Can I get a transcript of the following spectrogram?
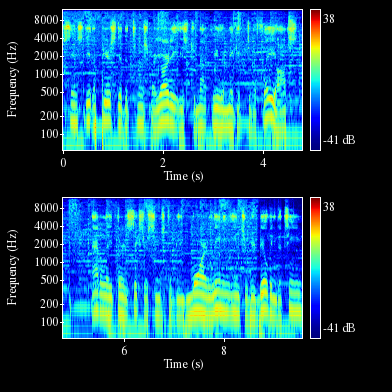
since it appears that the team's priority is to not really make it to the playoffs, Adelaide 36ers seems to be more leaning into rebuilding the team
